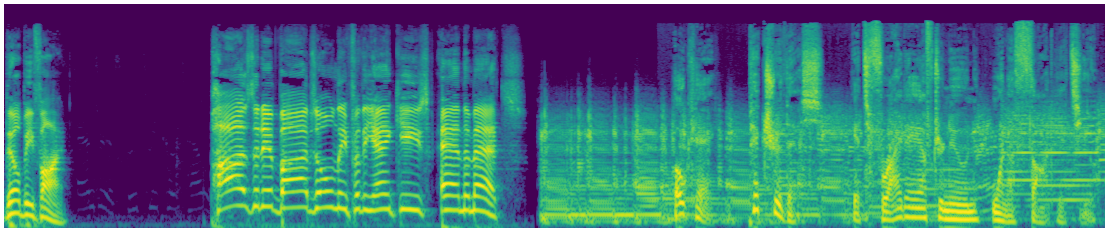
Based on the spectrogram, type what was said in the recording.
They'll be fine. Positive vibes only for the Yankees and the Mets. Okay, picture this. It's Friday afternoon when a thought hits you.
